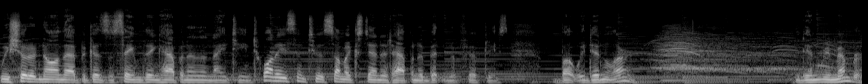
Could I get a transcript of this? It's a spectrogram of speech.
we should have known that because the same thing happened in the 1920s and to some extent it happened a bit in the 50s. But we didn't learn. We didn't remember.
